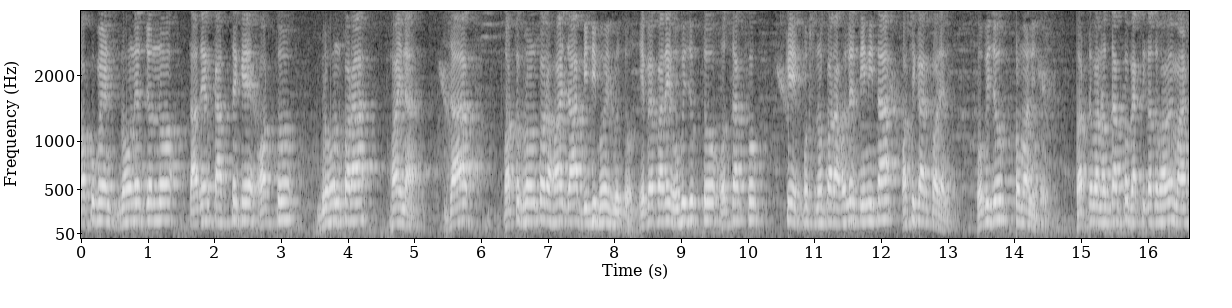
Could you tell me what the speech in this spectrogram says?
ডকুমেন্ট গ্রহণের জন্য তাদের কাছ থেকে অর্থ গ্রহণ করা হয় না, যা অর্থ গ্রহণ করা হয়, যা বিধি বহির্ভূত এ ব্যাপারে অভিযুক্ত অধ্যক্ষকে প্রশ্ন করা হলে তিনি তা অস্বীকার করেন। অভিযোগ প্রমাণিত। বর্তমান অধ্যক্ষ ব্যক্তিগতভাবে মাছ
